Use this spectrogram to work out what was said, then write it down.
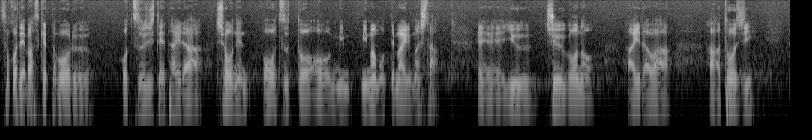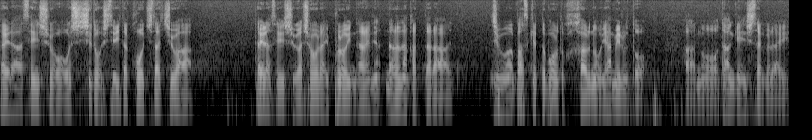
そこでバスケットボールを通じて平少年をずっと見守ってまいりました、えー、U15 の間はあ当時平選手を指導していたコーチたちは平選手が将来プロにならなかったら自分はバスケットボールと関わるのをやめるとあの断言したぐらい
